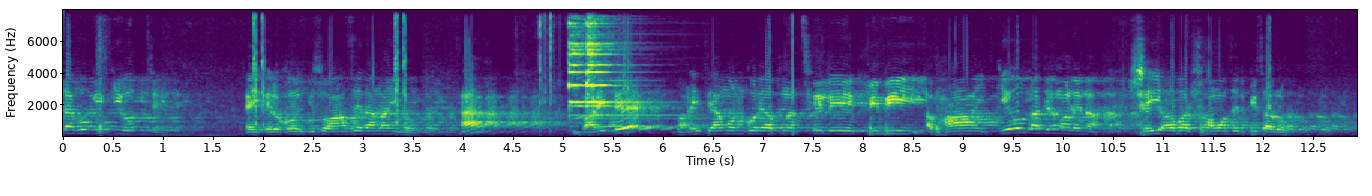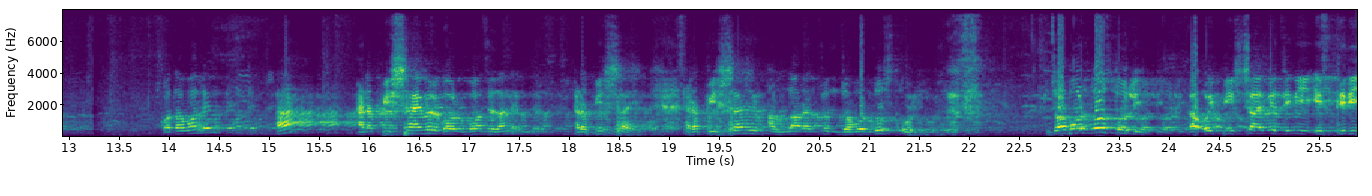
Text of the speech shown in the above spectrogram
দেখো কি হচ্ছে? এই, এরকম কিছু আছে না নাই হ্যাঁ? বাড়িতে বাড়িতে এমন করে আপনার ছেলে, বিবি, ভাই, কেউ তাকে মানে না, সেই আবার সমাজের বিচারক। কথা বলেন? হ্যাঁ? একটা পীর সাহেবের গল্প আছে, জানেন? একটা পীর সাহেব, একটা পীর সাহেব আল্লাহর একজন জবরদস্ত অলি। জবরদস্ত অলি। ওই পীর সাহেবের যিনি স্ত্রী,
